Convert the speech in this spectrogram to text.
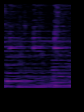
Eso.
